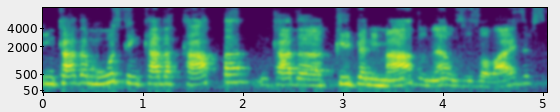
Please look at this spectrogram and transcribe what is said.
em cada música, em cada capa, em cada clipe animado, né, os visualizers.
